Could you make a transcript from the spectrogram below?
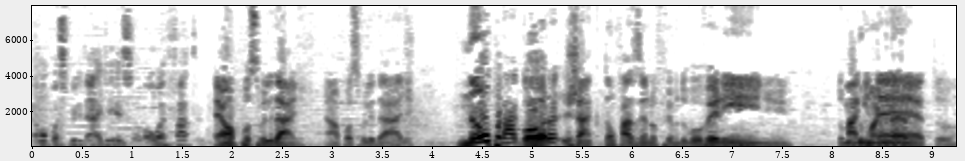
é uma possibilidade, é isso? Ou é fato? É uma possibilidade. É uma possibilidade. Não pra agora, já que estão fazendo o filme do Wolverine, do Magneto.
